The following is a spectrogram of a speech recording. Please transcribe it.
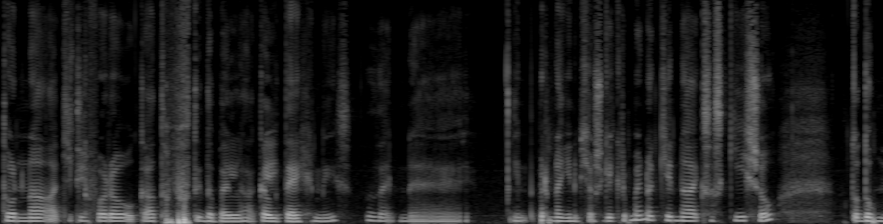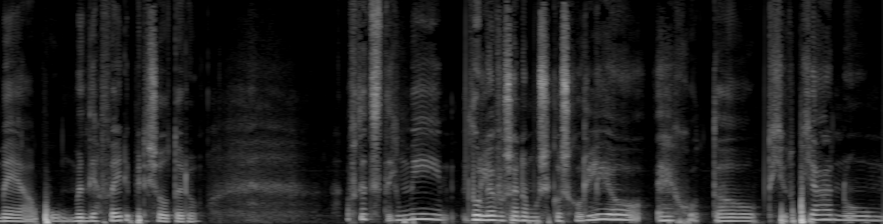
το να κυκλοφορώ κάτω από την ταμπέλα καλλιτέχνης δεν είναι πρέπει να γίνει πιο συγκεκριμένο και να εξασκήσω τον τομέα που με ενδιαφέρει περισσότερο. Αυτή τη στιγμή δουλεύω σε ένα μουσικό σχολείο, έχω το πτυχίο του πιάνου,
